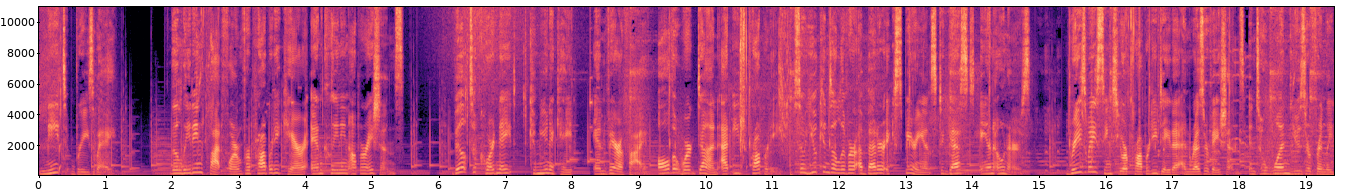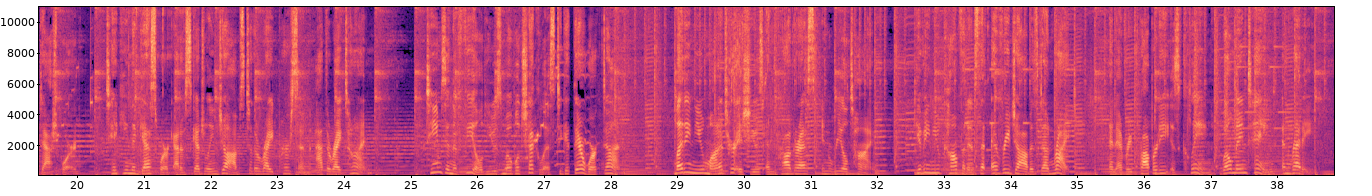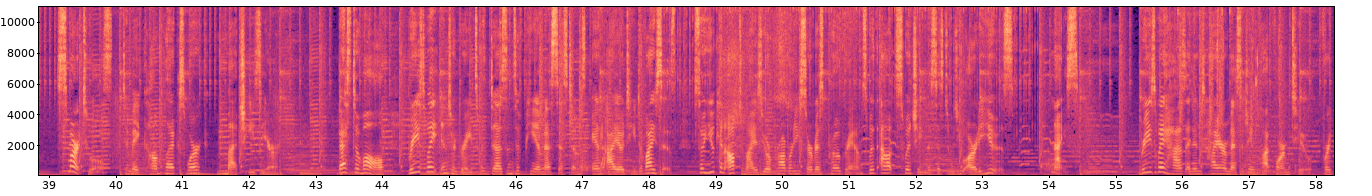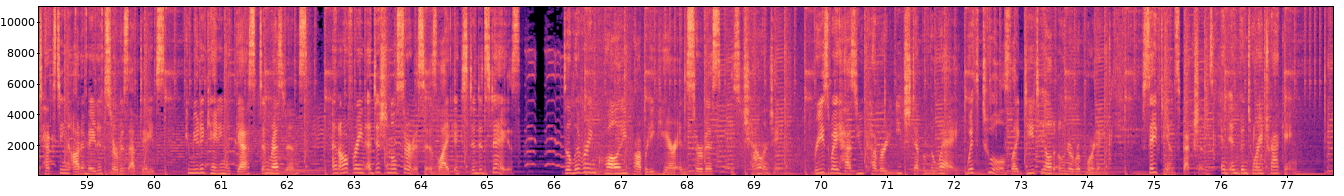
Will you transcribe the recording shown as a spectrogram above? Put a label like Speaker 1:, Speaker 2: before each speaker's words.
Speaker 1: Meet Breezeway, the leading platform for property care and cleaning operations. Built to coordinate, communicate, and verify all the work done at each property so you can deliver a better experience to guests and owners. Breezeway syncs your property data and reservations into one user friendly dashboard, taking the guesswork out of scheduling jobs to the right person at the right time. Teams in the field use mobile checklists to get their work done, letting you monitor issues and progress in real time, giving you confidence that every job is done right and every property is clean, well maintained, and ready. Smart tools to make complex work much easier. Best of all, Breezeway integrates with dozens of PMS systems and IoT devices, so you can optimize your property service programs without switching the systems you already use. Nice. Breezeway has an entire messaging platform too for texting automated service updates, communicating with guests and residents, and offering additional services like extended stays. Delivering quality property care and service is challenging. Breezeway has you covered each step of the way with tools like detailed owner reporting, safety inspections, and inventory tracking.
